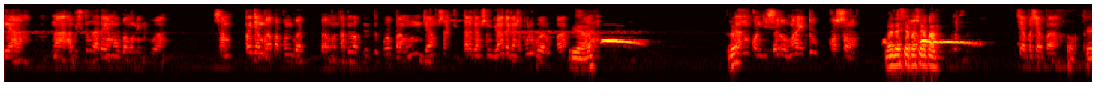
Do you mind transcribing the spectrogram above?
Iya. Nah, abis itu nggak ada yang mau bangunin gua. Sampai jam berapapun gua bangun. Tapi waktu itu gua bangun jam sekitar jam 9 atau jam 10 gua lupa. Iya. Siang. terus Dan kondisi rumah itu kosong. nggak ada siapa-siapa Siapa-siapa. oke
